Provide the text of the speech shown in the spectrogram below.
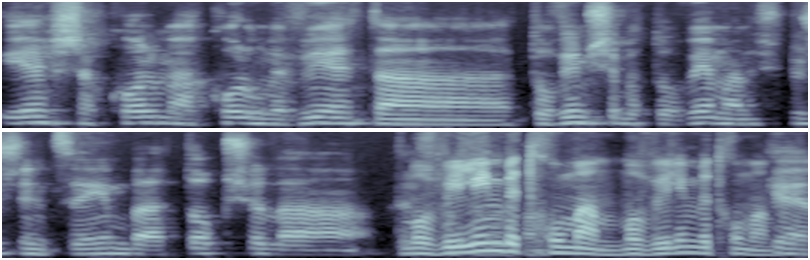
יש הכל מהכל, הוא מביא את הטובים שבטובים, האנשים שנמצאים ב top של ה... מובילים בתחומם, מובילים בתחומם. כן,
